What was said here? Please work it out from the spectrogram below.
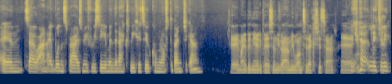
Um. So and it wouldn't surprise me if we see him in the next week or two coming off the bench again. Yeah, he might have been the only person on the ground who wanted extra time. Uh, yeah, literally.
